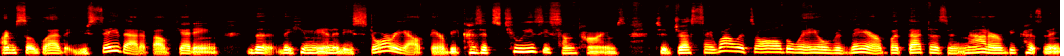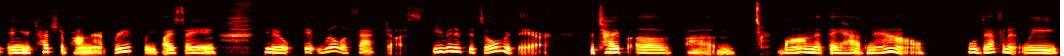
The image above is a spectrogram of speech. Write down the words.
I'm so glad that you say that about getting the, the humanity story out there because it's too easy sometimes to just say, well, it's all the way over there, but that doesn't matter because, and, you touched upon that briefly by saying, you know, it will affect us, even if it's over there. The type of um, bomb that they have now will definitely,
